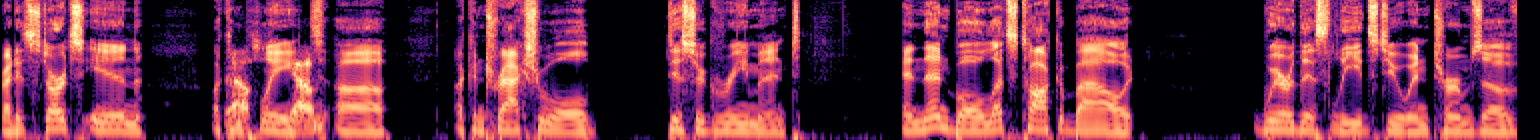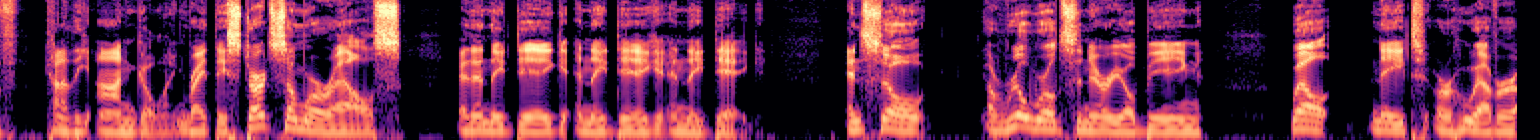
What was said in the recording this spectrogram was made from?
right? It starts in a complaint, yeah, yeah. Uh, a contractual disagreement, and then Beau, let's talk about where this leads to in terms of kind of the ongoing, right? They start somewhere else and then they dig and they dig and they dig. And so a real world scenario being, well, Nate or whoever,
